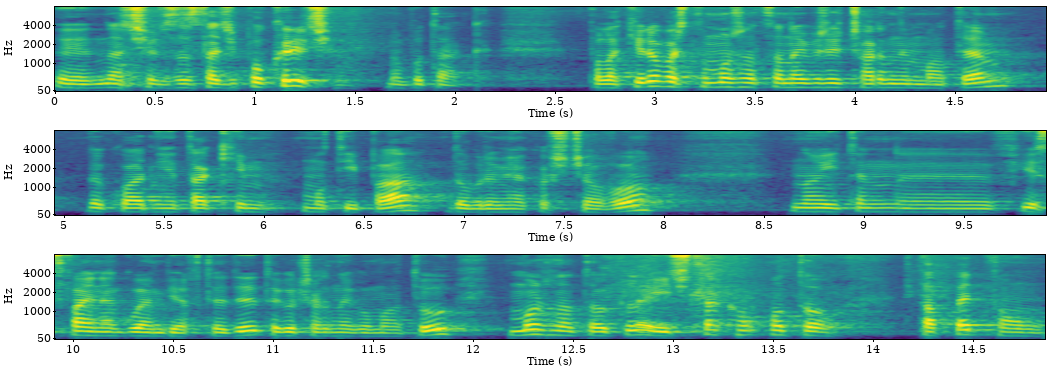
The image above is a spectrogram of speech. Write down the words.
Yy, Znaczy w zasadzie pokrycia, no bo tak. Polakierować to można co najwyżej czarnym matem, dokładnie takim Motipa, dobrym jakościowo. No i ten y, jest fajna głębia wtedy tego czarnego matu. Można to okleić taką oto tapetą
